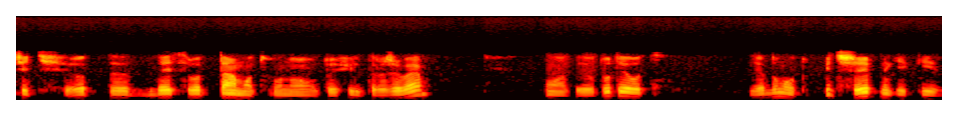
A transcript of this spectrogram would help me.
Значить, от е, десь от там от воно, той фільтр живе. От, і отут я от, я думав, тут підшипник якийсь,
